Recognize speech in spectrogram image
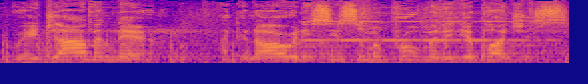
Great job in there. I can already see some improvement in your punches.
